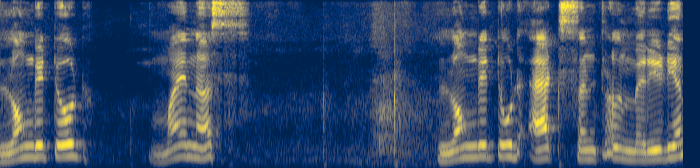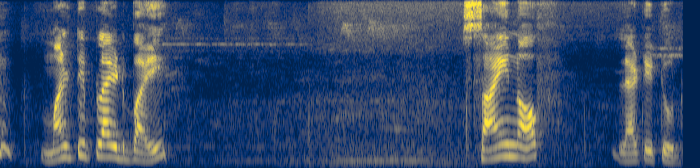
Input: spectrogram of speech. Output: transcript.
longitude minus longitude at central meridian multiplied by sine of latitude.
